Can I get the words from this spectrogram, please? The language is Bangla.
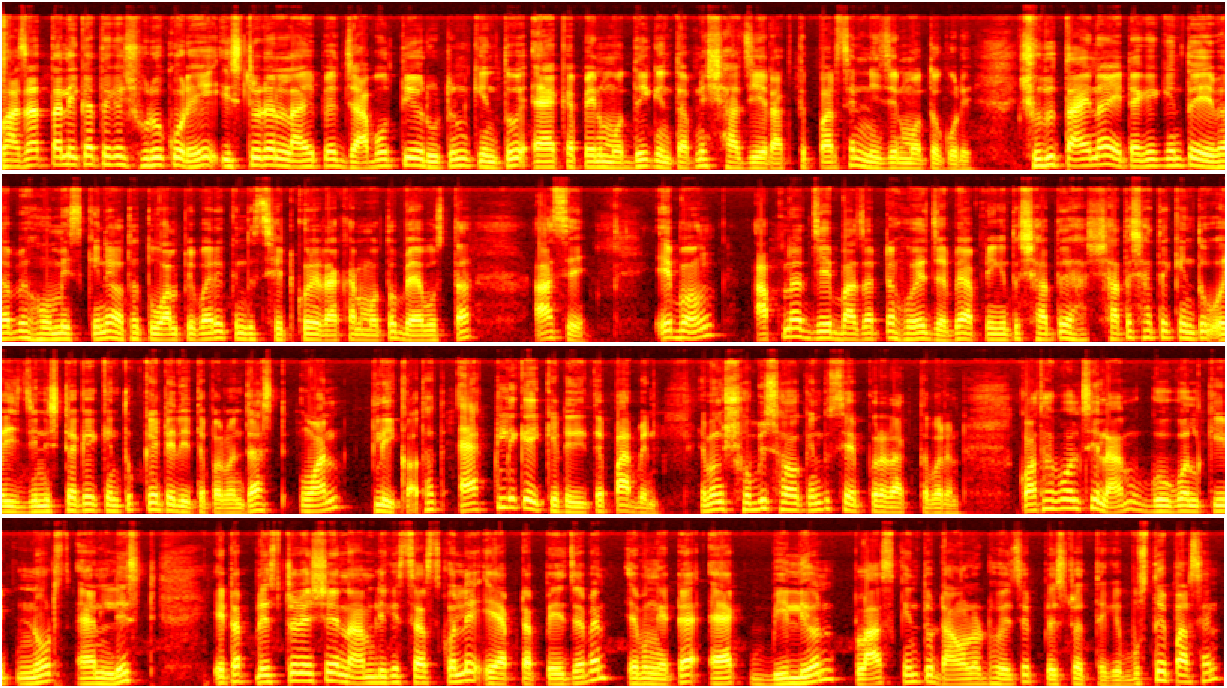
বাজার তালিকা থেকে শুরু করে স্টুডেন্ট লাইফের যাবতীয় রুটিন কিন্তু এক অ্যাপের মধ্যেই কিন্তু আপনি সাজিয়ে রাখতে পারছেন নিজের মতো করে। শুধু তাই নয়, এটাকে কিন্তু এভাবে হোম স্ক্রিনে অর্থাৎ ওয়ালপেপারে কিন্তু সেট করে রাখার মতো ব্যবস্থা আছে। এবং আপনার যে বাজারটা হয়ে যাবে, আপনি কিন্তু সাথে সাথে সাথে কিন্তু ওই জিনিসটাকে কিন্তু কেটে দিতে পারবেন। জাস্ট ওয়ান ক্লিক অর্থাৎ এক ক্লিকেই কেটে দিতে পারবেন এবং ছবি সহ কিন্তু সেভ করে রাখতে পারেন। কথা বলছিলাম Google Keep Notes and list এটা প্লে স্টোরে এসে নাম লিখে সার্চ করলে এই অ্যাপটা পেয়ে যাবেন এবং এটা এক বিলিয়ন প্লাস কিন্তু ডাউনলোড হয়েছে প্লে স্টোর থেকে। বুঝতেই পারছেন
